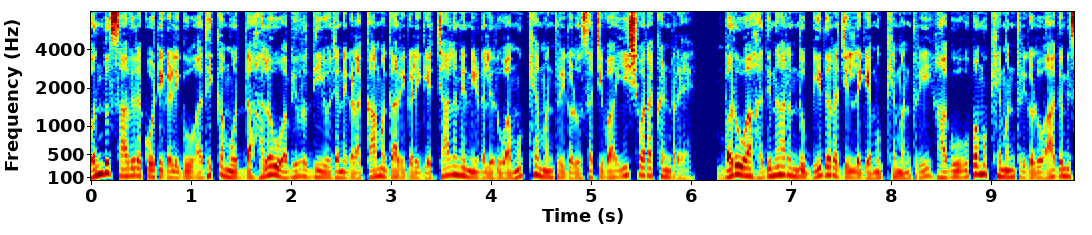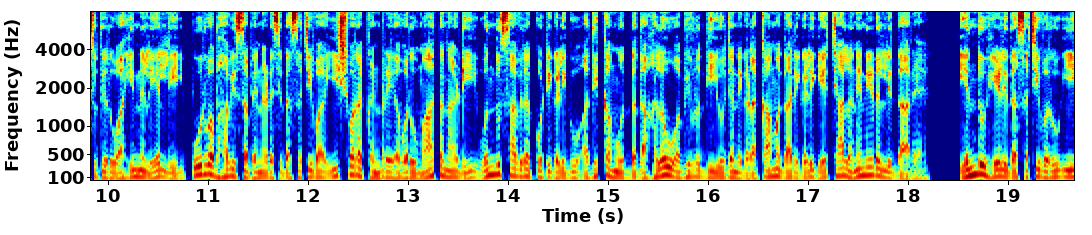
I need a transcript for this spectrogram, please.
ಒಂದು ಸಾವಿರ ಕೋಟಿಗಳಿಗೂ ಅಧಿಕ ಮೊದ್ದ ಹಲವು ಅಭಿವೃದ್ಧಿ ಯೋಜನೆಗಳ ಕಾಮಗಾರಿಗಳಿಗೆ ಚಾಲನೆ ನೀಡಲಿರುವ ಮುಖ್ಯಮಂತ್ರಿಗಳು ಸಚಿವ ಈಶ್ವರ ಖಂಡ್ರೆ, ಬರುವ ಹದಿನಾರಂದು ಬೀದರ ಜಿಲ್ಲೆಗೆ ಮುಖ್ಯಮಂತ್ರಿ ಹಾಗೂ ಉಪಮುಖ್ಯಮಂತ್ರಿಗಳು ಆಗಮಿಸುತ್ತಿರುವ ಹಿನ್ನೆಲೆಯಲ್ಲಿ ಪೂರ್ವಭಾವಿ ಸಭೆ ನಡೆಸಿದ ಸಚಿವ ಈಶ್ವರ ಖಂಡ್ರೆ ಅವರು ಮಾತನಾಡಿ, ಒಂದು ಸಾವಿರ ಕೋಟಿಗಳಿಗೂ ಅಧಿಕ ಮೊದ್ದದ ಹಲವು ಅಭಿವೃದ್ಧಿ ಯೋಜನೆಗಳ ಕಾಮಗಾರಿಗಳಿಗೆ ಚಾಲನೆ ನೀಡಲಿದ್ದಾರೆ ಎಂದು ಹೇಳಿದ ಸಚಿವರು, ಈ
